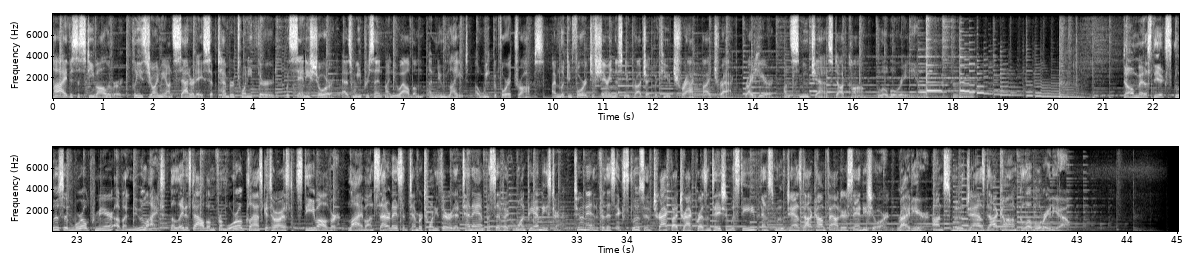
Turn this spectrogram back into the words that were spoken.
Hi, this is Steve Oliver. Please join me on Saturday, September 23rd with Sandy Shore as we present my new album, A New Light, a week before it drops. I'm looking forward to sharing this new project with you track by track right here on smoothjazz.com global radio. Don't miss the exclusive world premiere of A New Light, the latest album from world class guitarist Steve Oliver, live on Saturday, September 23rd at 10 a.m. Pacific, 1 p.m. Eastern. Tune in for this exclusive track by track presentation with Steve and SmoothJazz.com founder Sandy Shore, right here on SmoothJazz.com Global Radio.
